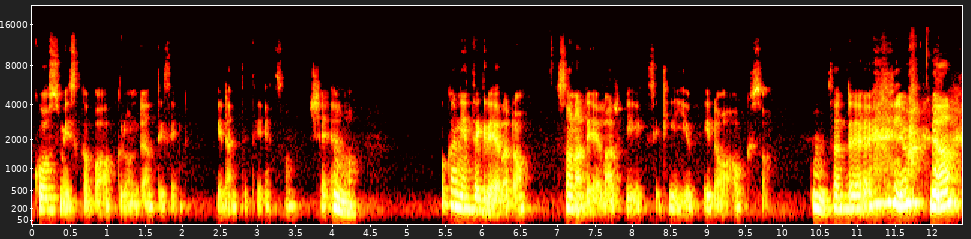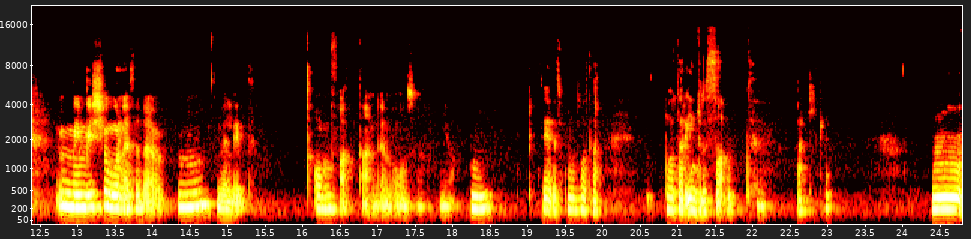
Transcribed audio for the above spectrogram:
kosmiska bakgrunden till sin identitet som själ Mm. och, och kan integrera då sådana delar i sitt liv idag också. Mm. Så det, ja, Ja. min vision är sådär mm, väldigt omfattande nog. Så, ja. Mm. Precis, det låter, låter intressant. Verkligen. Mm.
